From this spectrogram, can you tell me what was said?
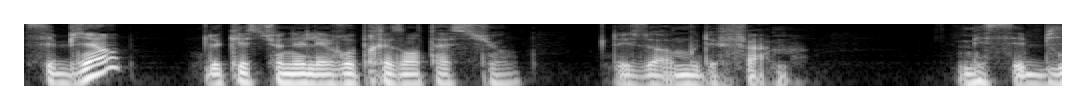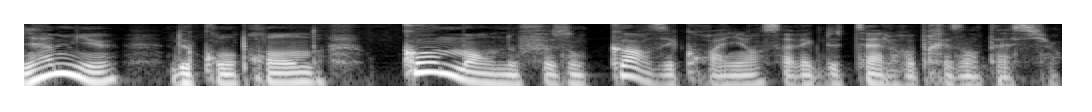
C'est bien de questionner les représentations des hommes ou des femmes, mais c'est bien mieux de comprendre comment nous faisons corps et croyances avec de telles représentations.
